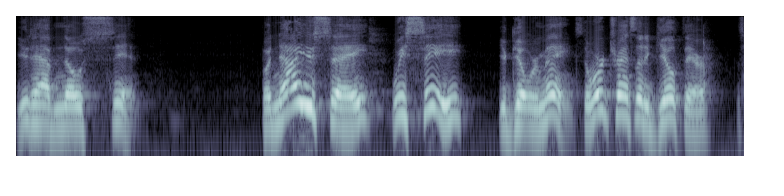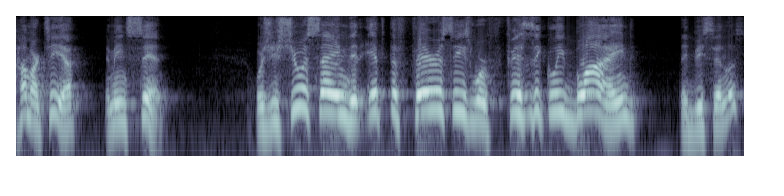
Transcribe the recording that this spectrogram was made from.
you'd have no sin. But now you say, we see your guilt remains. The word translated guilt there is hamartia. It means sin. Was Yeshua saying that if the Pharisees were physically blind, they'd be sinless?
